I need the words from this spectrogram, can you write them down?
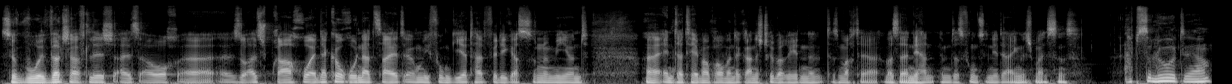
sowohl wirtschaftlich als auch äh, so als Sprachrohr in der Corona-Zeit irgendwie fungiert hat für die Gastronomie und äh, Entertainer brauchen wir da gar nicht drüber reden. Das macht er, was er in die Hand nimmt, das funktioniert ja eigentlich meistens. Absolut, ja.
